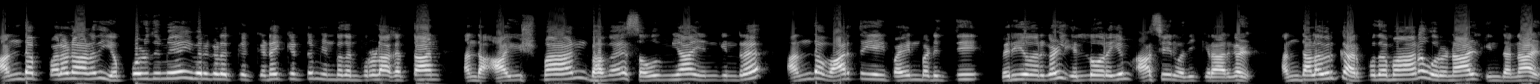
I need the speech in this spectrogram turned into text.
அந்த பலனானது எப்பொழுதுமே இவர்களுக்கு கிடைக்கட்டும் என்பதன் பொருளாகத்தான் அந்த ஆயுஷ்மான் பவ சௌமியா என்கின்ற அந்த வார்த்தையை பயன்படுத்தி பெரியவர்கள் எல்லோரையும் ஆசீர்வதிக்கிறார்கள். அந்த அளவிற்கு அற்புதமான ஒரு நாள் இந்த நாள்.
